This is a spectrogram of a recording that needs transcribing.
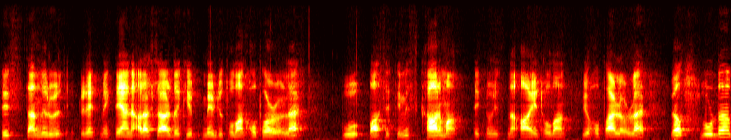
ses sistemleri üret- üretmekte. Yani araçlardaki mevcut olan hoparlörler bu bahsettiğimiz Karman teknolojisine ait olan bir hoparlörler. Ve Asus burada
